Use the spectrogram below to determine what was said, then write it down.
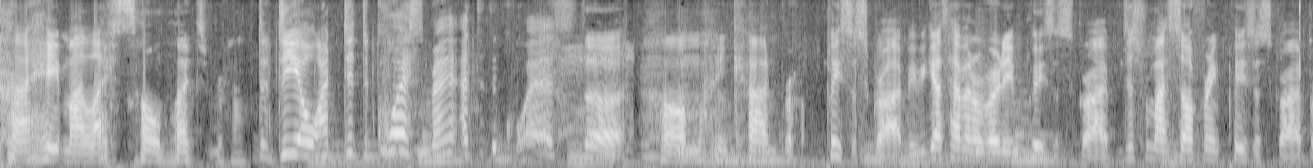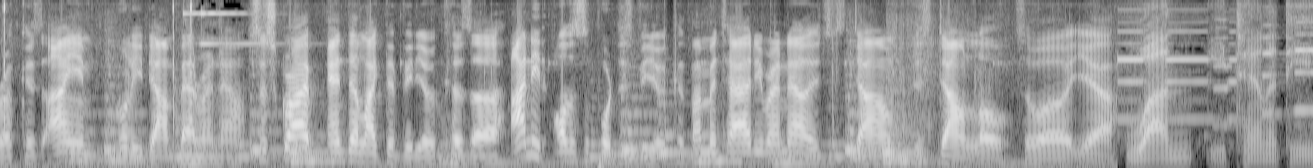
I hate my life so much, bro. The Dio, I did the quest, man. I did the quest. Uh, oh my god, bro. Please subscribe. If you guys haven't already, please subscribe. Just for my suffering, please subscribe, bro. Because I am really down bad right now. Subscribe and then like the video. Because uh, I need all the support this video. Because my mentality right now is just down, just down low. So uh, yeah. One eternity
